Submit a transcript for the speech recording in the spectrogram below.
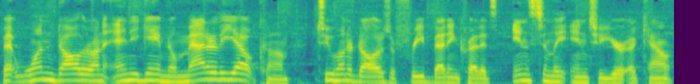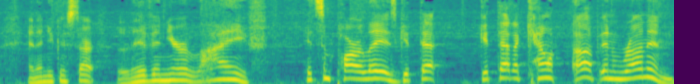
Bet $1 on any game, no matter the outcome. $200 of free betting credits instantly into your account, and then you can start living your life. Hit some parlays, get that get that account up and running.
